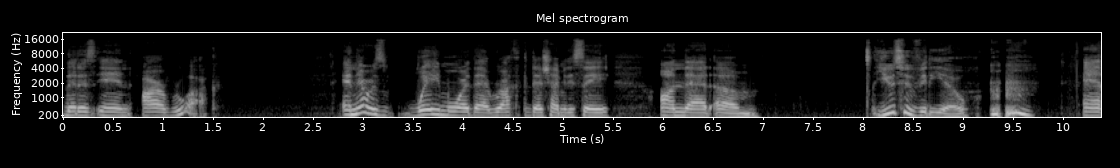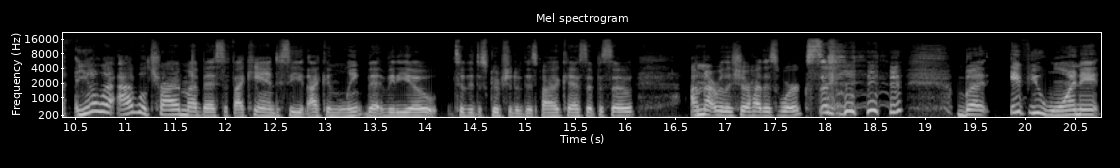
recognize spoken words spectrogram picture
that is in our Ruach. And there was way more that Ruach Kadesh had me to say on that um, YouTube video. and you know what? I will try my best if I can to see if I can link that video to the description of this podcast episode. I'm not really sure how this works. but if you want it,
